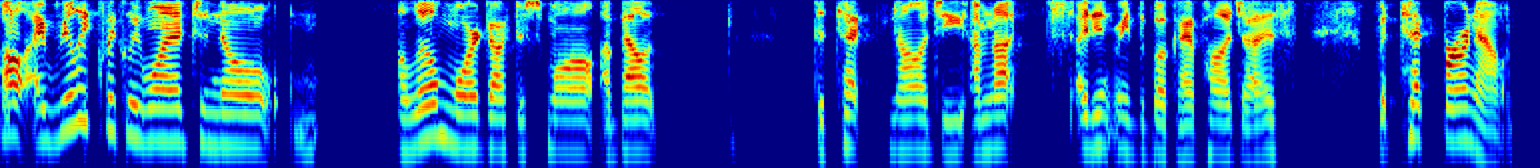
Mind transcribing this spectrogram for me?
Well, I really quickly wanted to know a little more, Dr. Small, about the technology. I'm not, I didn't read the book, I apologize, but tech burnout.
